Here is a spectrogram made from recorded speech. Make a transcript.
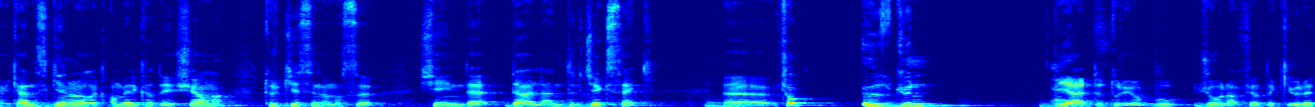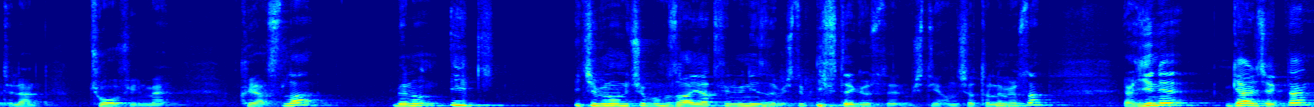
yani kendisi genel olarak Amerika'da yaşıyor ama Türkiye sineması şeyinde değerlendireceksek Hı hı. ee, çok özgün bir Evet. yerde duruyor bu coğrafyadaki üretilen çoğu filme kıyasla. Ben onun ilk 2013 yapımı Zayiat filmini izlemiştim. İF'te gösterilmişti yanlış hatırlamıyorsam. Ya yine gerçekten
